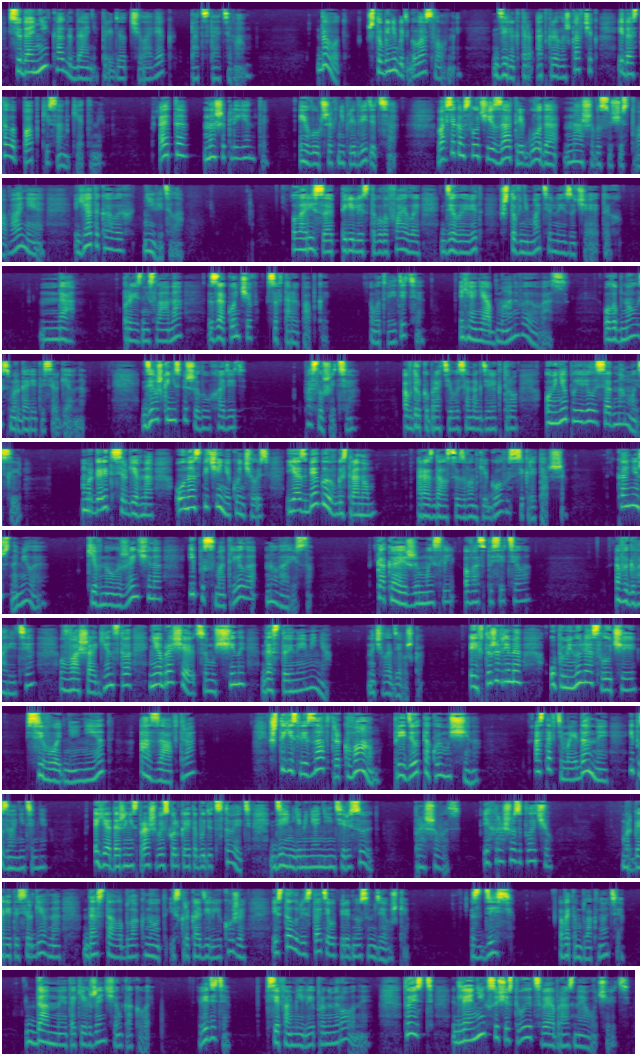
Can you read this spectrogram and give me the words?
Сюда никогда не придет человек под стать вам. Да вот, чтобы не быть голословной. Директор открыла шкафчик и достала папки с анкетами. Это наши клиенты, и лучших не предвидится. Во всяком случае, за три года нашего существования я таковых не видела. Лариса перелистывала файлы, делая вид, что внимательно изучает их. «Да», — произнесла она, закончив со второй папкой. «Вот видите, я не обманываю вас», — улыбнулась Маргарита Сергеевна. Девушка не спешила уходить. «Послушайте», а вдруг обратилась она к директору. «У меня появилась одна мысль. Маргарита Сергеевна, у нас печенье кончилось. Я сбегаю в гастроном?» Раздался звонкий голос секретарши. «Конечно, милая», — кивнула женщина и посмотрела на Ларису. «Какая же мысль вас посетила?» «Вы говорите, в ваше агентство не обращаются мужчины, достойные меня», — начала девушка и в то же время упомянули о случае «сегодня нет, а завтра». Что если завтра к вам придет такой мужчина? Оставьте мои данные и позвоните мне. Я даже не спрашиваю, сколько это будет стоить. Деньги меня не интересуют. Прошу вас, я хорошо заплачу. Маргарита Сергеевна достала блокнот из крокодильей кожи и стала листать его перед носом девушки. «Здесь в этом блокноте данные таких женщин, как вы. Видите? Все фамилии пронумерованы. То есть для них существует своеобразная очередь.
